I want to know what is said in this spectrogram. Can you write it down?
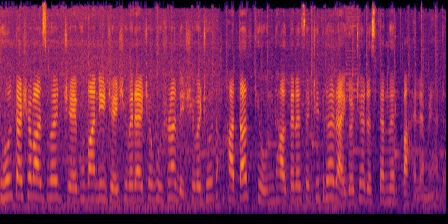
ढोल ताशा वाजवत जय भवानी जय शिवरायाच्या घोषणा देत शिवज्योत हातात घेऊन धावतानाचं चित्र रायगडच्या रस्त्यांवर पाहायला मिळालं.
